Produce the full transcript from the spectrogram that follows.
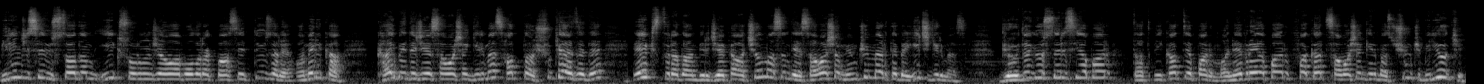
Birincisi üstadın ilk sorunun cevabı olarak bahsettiği üzere Amerika kaybedeceği savaşa girmez. Hatta şu kerzede ekstradan bir cephe açılmasın diye savaşa mümkün mertebe hiç girmez. Gövde gösterisi yapar, tatbikat yapar, manevra yapar fakat savaşa girmez. Çünkü biliyor ki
